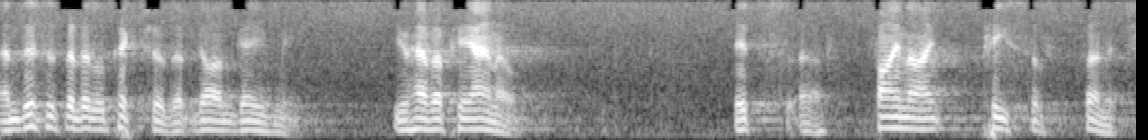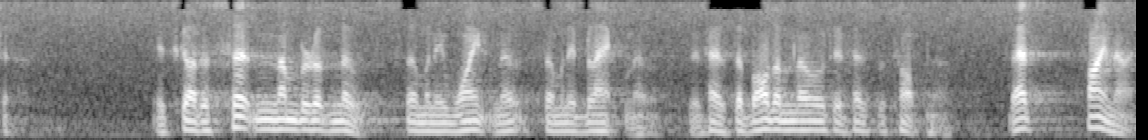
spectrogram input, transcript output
And this is the little picture that God gave me. You have a piano. It's a finite piece of furniture. It's got a certain number of notes, so many white notes, so many black notes. It has the bottom note, it has the top note. That's finite.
